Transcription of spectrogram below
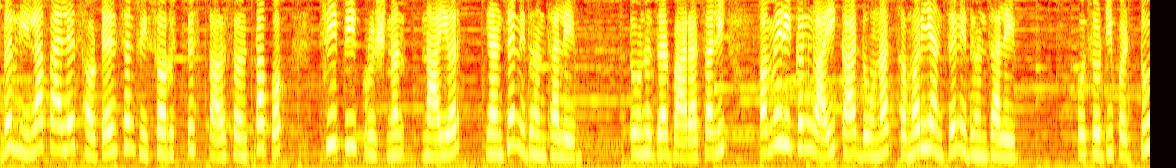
the Leela Palace Hotels and रिसॉर्ट्सचे संस्थापक सी पी कृष्णन नायर यांचे निधन झाले. दोन हजार बारा साली अमेरिकन गायिका डोना समर यांचे निधन झाले. कसोटीपट्टू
